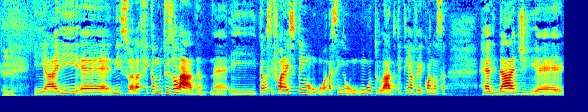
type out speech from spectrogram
Entendi. E aí é, nisso ela fica muito isolada, né? E, então assim fora isso tem assim um outro lado que tem a ver com a nossa realidade é,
